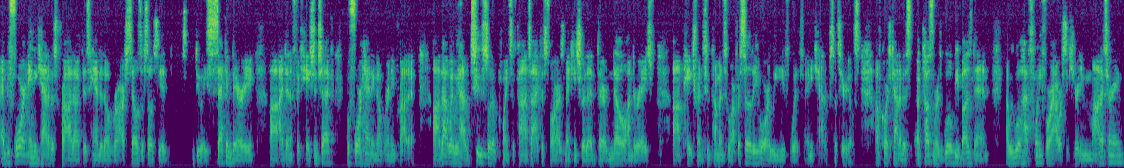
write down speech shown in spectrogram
And before any cannabis product is handed over, our sales associate do a secondary uh, identification check before handing over any product. Uh, that way we have two sort of points of contact as far as making sure that there are no underage uh, patrons who come into our facility or leave with any cannabis materials. Of course, cannabis uh, customers will be buzzed in. And we will have 24 hour security monitoring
